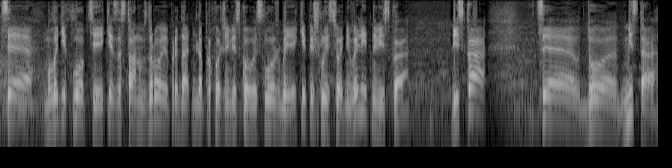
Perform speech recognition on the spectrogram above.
Це молоді хлопці, які за станом здоров'я придатні для проходження військової служби, які пішли сьогодні в елітні війська. Війська це до міста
